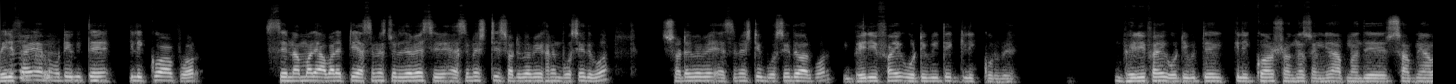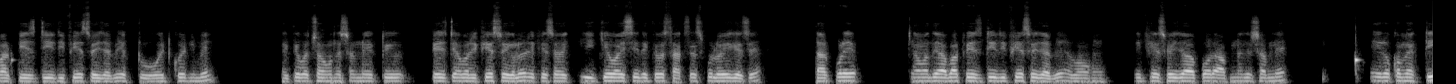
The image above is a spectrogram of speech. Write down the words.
ভেরিফাই অ্যান্ড ওটিপিতে ক্লিক করার পর সে নাম্বারে আবার একটি এস চলে যাবে। সে এস এম এসটি সঠিকভাবে এখানে বসিয়ে দেবো। সঠিকভাবে এস এম এসটি বসিয়ে দেওয়ার পর ভেরিফাই ওটিপিতে ক্লিক করবে। ভেরিফাই ওটিপিতে ক্লিক করার সঙ্গে সঙ্গে আপনাদের সামনে আবার পেজটি রিফ্রেশ হয়ে যাবে। একটু ওয়েট করে নেবে। দেখতে পাচ্ছ আমাদের সামনে একটি পেজটি আবার রিফ্রেশ হয়ে গেল। রিফ্রেশ হয়ে ই কেওয়াইসি দেখতে পাচ্ছ সাকসেসফুল হয়ে গেছে। তারপরে আমাদের আবার পেজটি রিফ্রেশ হয়ে যাবে এবং রিফ্রেশ হয়ে যাওয়ার পর আপনাদের সামনে এরকম একটি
